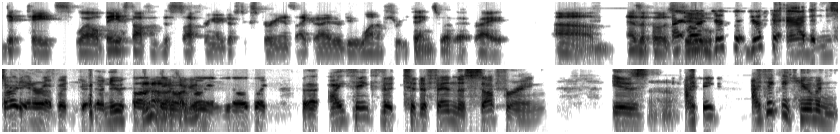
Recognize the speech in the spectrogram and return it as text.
dictates well based off of this suffering i just experienced i could either do one of three things with it right? Um as opposed to oh, just to, just to add sorry to interrupt but a new thought No, no, came that's on all you know it's like i think that to defend the suffering is Uh-huh. i think i think the human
